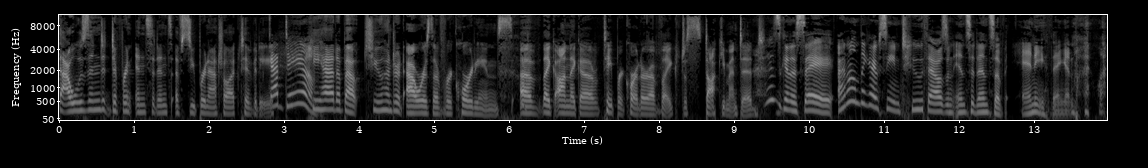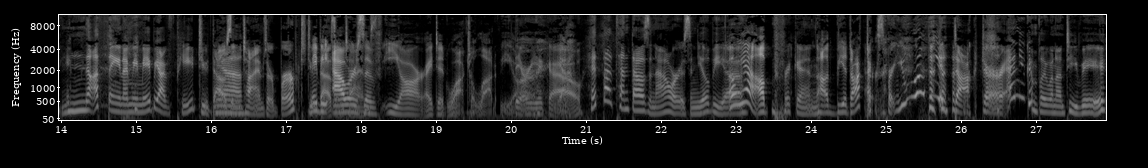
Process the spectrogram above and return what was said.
thousand different incidents of supernatural activity. God damn. He had about 200 hours of recordings of like on like a tape recorder of like just documented. I was gonna say, I don't think I've seen two thousand incidents of anything in my life. Nothing. I mean, maybe I've peed 2,000 Yeah. times or burped 2,000 Maybe hours times. of ER. I did watch a lot of ER. There you go. Yeah. Hit that 10,000 hours and you'll be a Oh yeah, I'll freaking I'll be a doctor. expert. You will be a doctor and you can play one on TV.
